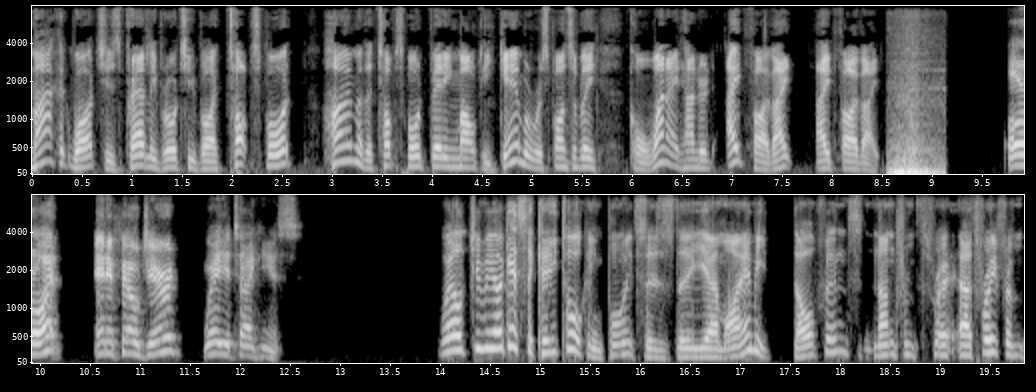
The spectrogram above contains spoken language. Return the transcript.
Market Watch is proudly brought to you by Top Sport, home of the Top Sport betting multi. Gamble responsibly. Call 1 800 858 858. All right, NFL, Gerard, where are you taking us? Well, Jimmy, I guess the key talking points is the uh, Miami Dolphins, none from three, uh, three from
